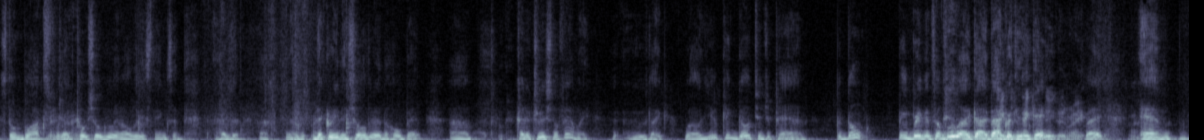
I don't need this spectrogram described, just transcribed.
stone blocks Right, for like right. Toshogu and all these things, and had the uh, you know the decorated shoulder and the whole bit. Um, Okay. kind of traditional family who was like, well, you can go to Japan, but don't be bringing some blue-eyed guy back with you, okay? Right? right. And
